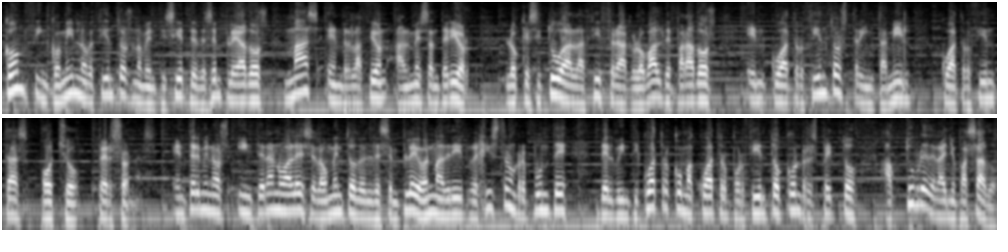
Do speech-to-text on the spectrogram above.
con 5.997 desempleados más en relación al mes anterior, lo que sitúa la cifra global de parados en 408 personas. En términos interanuales, el aumento del desempleo en Madrid registra un repunte del 24,4% con respecto a octubre del año pasado,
